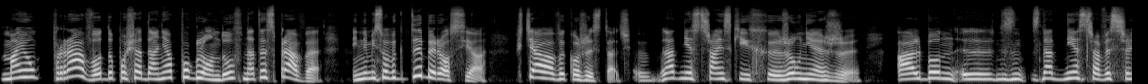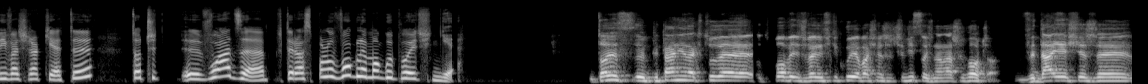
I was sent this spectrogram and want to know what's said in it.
mają prawo do posiadania poglądów na tę sprawę. Innymi słowy, gdyby Rosja chciała wykorzystać y, naddniestrzańskich żołnierzy albo y, z Naddniestrza wystrzeliwać rakiety, to czy y, władze w Tyraspolu w ogóle mogły powiedzieć nie? To jest pytanie, na które odpowiedź weryfikuje właśnie rzeczywistość na naszych oczach. Wydaje się, że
